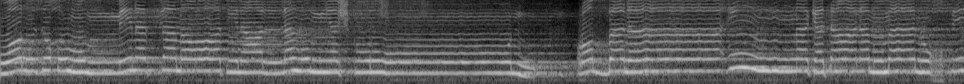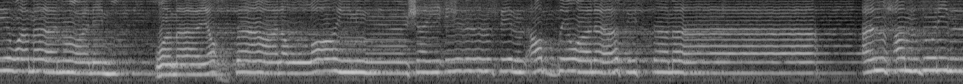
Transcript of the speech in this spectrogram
وارزقهم من الثمرات لعلهم يشكرون. ربنا إنك تعلم ما نخفي وما نعلم وما يخفى على الله من شيء في الأرض ولا في السماء. الحمد لله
